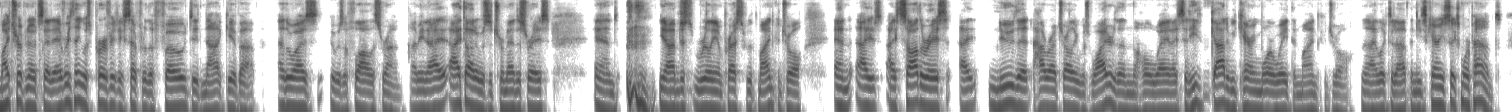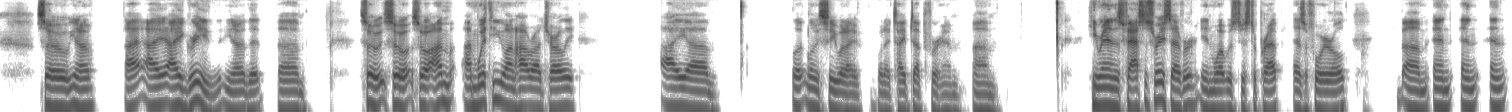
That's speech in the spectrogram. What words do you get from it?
my trip note said everything was perfect except for the foe did not give up. Otherwise, it was a flawless run. I mean, I I thought it was a tremendous race, and you know, I'm just really impressed with mind control. And I I saw the race. I knew that Hot Rod Charlie was wider than the whole way, and I said he's got to be carrying more weight than mind control. And I looked it up, and he's carrying six more pounds. So you know, I I, I agree. You know that um, so so so I'm I'm with you on Hot Rod Charlie. I um let, let me see what I what I typed up for him. Um he ran his fastest race ever in what was just a prep as a four year old. Um and and and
